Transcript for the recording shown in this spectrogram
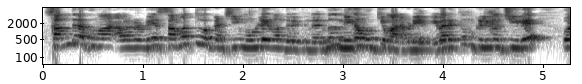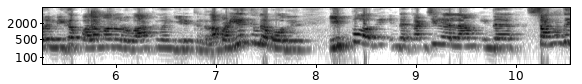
சந்திரகுமார் அவர்களுடைய சமத்துவ கட்சியும் உள்ளே வந்திருக்கின்றது என்பது மிக முக்கியமான விடயம். இவருக்கும் கிளிநொச்சியிலே ஒரு மிக பலமான ஒரு வாக்கு வங்கி இருக்கின்றது. அப்படி இருக்கின்ற போது இப்போது இந்த கட்சிகள் எல்லாம் இந்த சங்கு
